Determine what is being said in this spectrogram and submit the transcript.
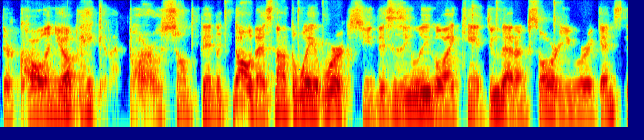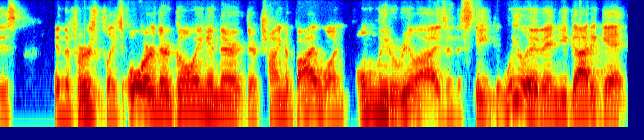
they're calling you up, hey, can I borrow something? Like, no, that's not the way it works. You, this is illegal. I can't do that. I'm sorry. You were against this in the first place. Or they're going and they're they're trying to buy one only to realize in the state that we live in, you got to get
